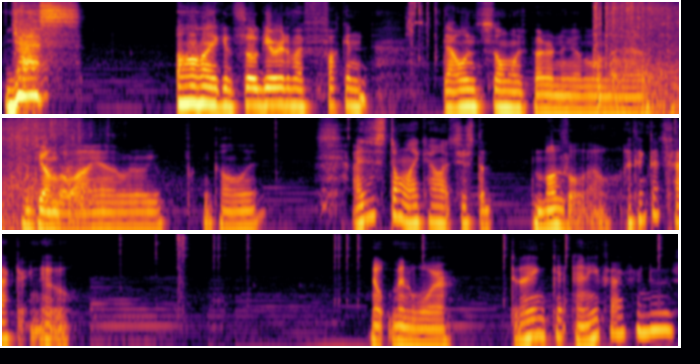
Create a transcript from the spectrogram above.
Yes! Oh, I can so get rid of my fucking... That one's so much better than the other one I have. Jambalaya, whatever you fucking call it. I just don't like how it's just a muzzle though. I think that's factory new. Nope, War. Did I get any factory news?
